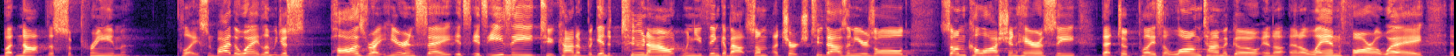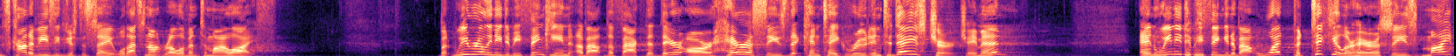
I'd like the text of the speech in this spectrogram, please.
but not the supreme place. And by the way, let me just pause right here and say it's, it's easy to kind of begin to tune out when you think about some, a church 2,000 years old, some Colossian heresy that took place a long time ago in a, in a land far away. And it's kind of easy just to say, well, that's not relevant to my life. But we really need to be thinking about the fact that there are heresies that can take root in today's church. Amen? And we need to be thinking about what particular heresies might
